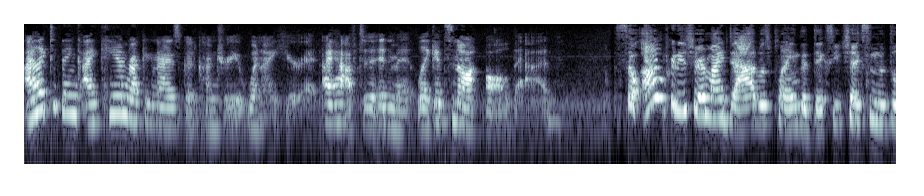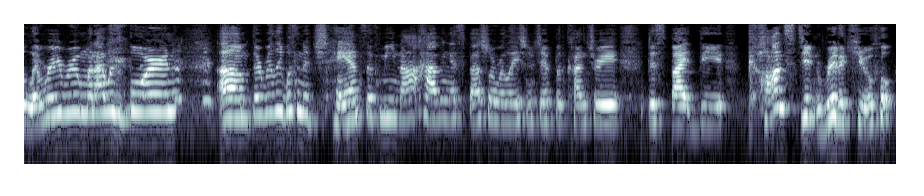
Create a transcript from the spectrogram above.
I like to think I can recognize good country when I hear it. I have to admit, like, it's not all bad. So I'm pretty sure my dad was playing the Dixie Chicks in the delivery room when I was born. Um, there really wasn't a chance of me not having a special relationship with country, despite the constant ridicule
